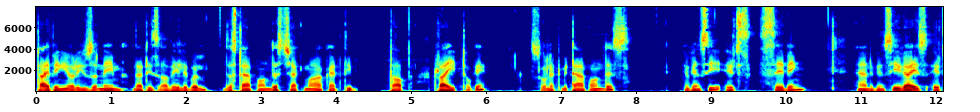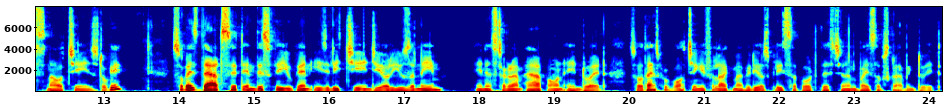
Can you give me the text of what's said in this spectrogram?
typing your username that is available just tap on this check mark at the top right okay? So let me tap on this. You can see it's saving and you can see guys it's now changed okay? So guys that's it. In this way you can easily change your username in Instagram app on Android. So thanks for watching. If you like my videos please support this channel by subscribing to it.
